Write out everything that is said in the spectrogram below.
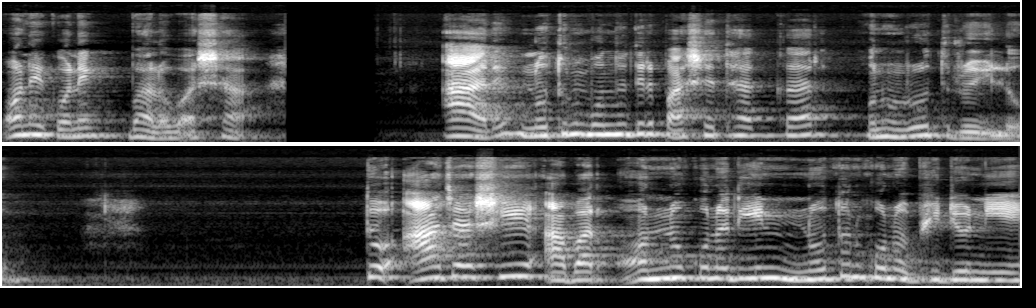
অনেক অনেক ভালোবাসা। আর নতুন বন্ধুদের পাশে থাকার অনুরোধ রইল। তো আজ আসি, আবার অন্য কোনো দিন নতুন কোনো ভিডিও নিয়ে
